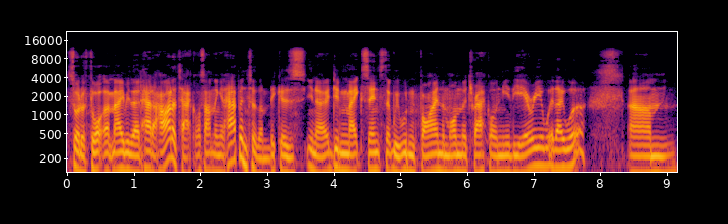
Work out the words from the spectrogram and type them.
sort of thought that maybe they'd had a heart attack or something had happened to them because you know it didn't make sense that we wouldn't find them on the track or near the area where they were um,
